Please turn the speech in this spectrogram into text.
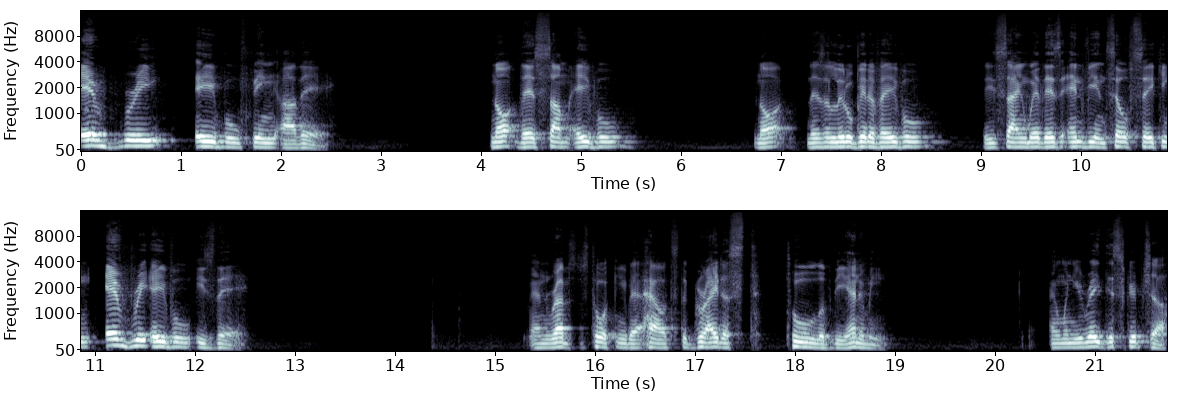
every evil thing are there. Not there's some evil, not there's a little bit of evil. He's saying where there's envy and self seeking, every evil is there. And Rabs was talking about how it's the greatest tool of the enemy. And when you read this scripture,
